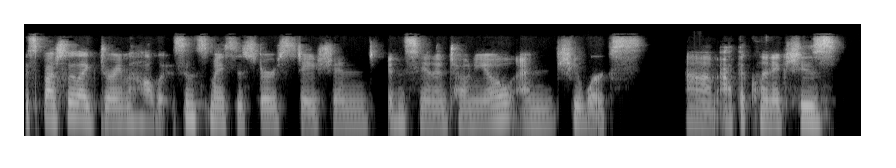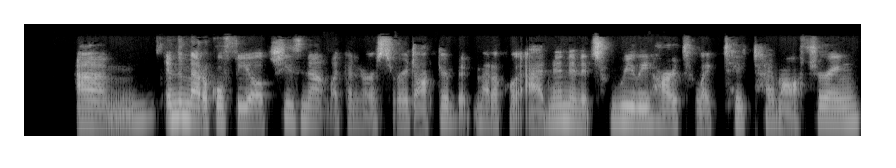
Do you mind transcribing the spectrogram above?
especially like during the holiday, since my sister's stationed in San Antonio and she works um, at the clinic, she's um, in the medical field. She's not like a nurse or a doctor, but medical admin. And it's really hard to like take time off during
